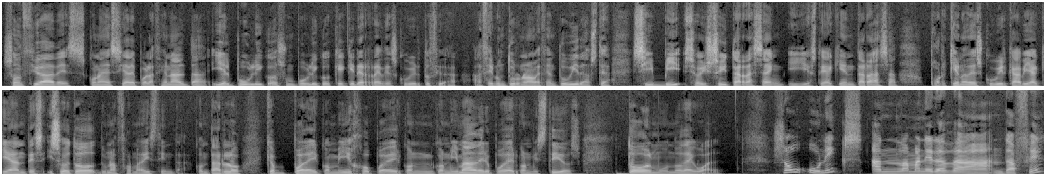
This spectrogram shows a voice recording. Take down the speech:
son ciudades con una densidad de población alta y el público es un público que quiere redescubrir tu ciudad. Hacer un tour una vez en tu vida, hostia, si vi- soy, soy tarrasenc y estoy aquí en Tarrasa, ¿por qué no descubrir que había aquí antes? Y sobre todo de una forma distinta. Contarlo que pueda ir con mi hijo, puede ir con, con mi madre, puede ir con mis tíos, todo el mundo, da igual. Sou únics en la manera de, de fer?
